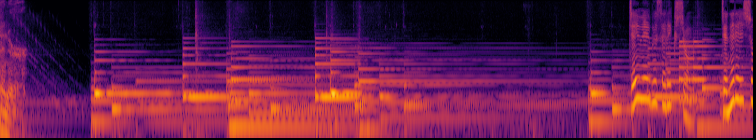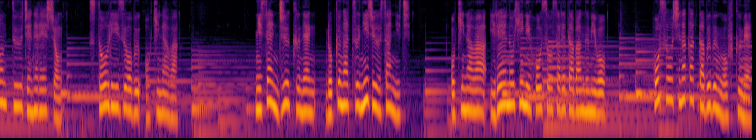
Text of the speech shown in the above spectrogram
SPINEAR. Selection Generation to Generation Stories of Okinawa 2019年6月23日沖縄慰霊の日に放送された番組を放送しなかった部分を含め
